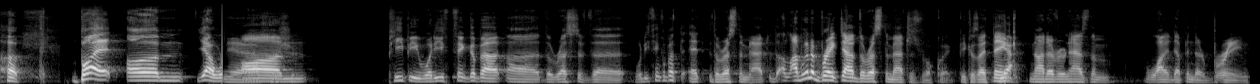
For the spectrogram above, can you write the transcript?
but um, yeah, we're- Yeah, um, PP, what do you think about uh the rest of the? What do you think about the the rest of the match? I'm gonna break down the rest of the matches real quick because I think Yeah. not everyone has them lined up in their brain.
